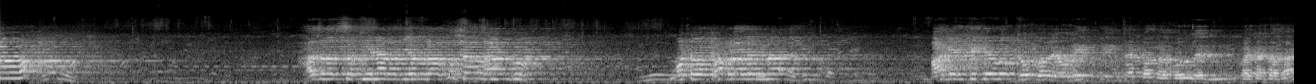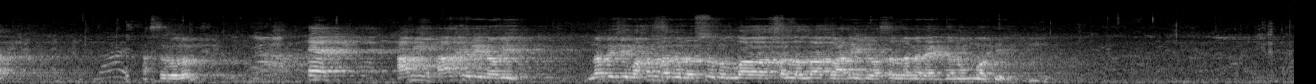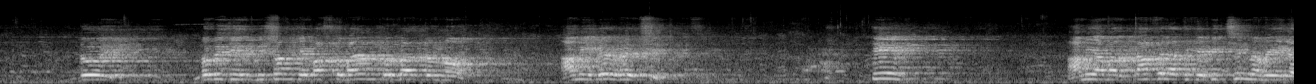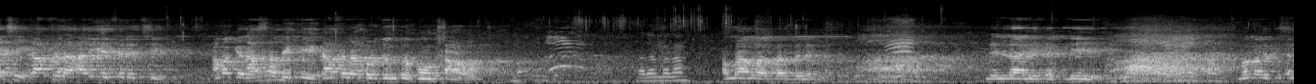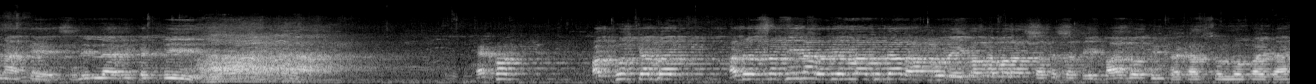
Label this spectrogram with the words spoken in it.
হযরত সাকিনা রাদিয়াল্লাহু তাআলা আনহু মোটো ঘাবড়ালেন না। বাঘের দিকে লক্ষ্য করে অনেক তিনটা কথা বললেন। কয়টা কথা? আসতে বলুন। এক, আমি আখেরি নবী। নবীজি মোহাম্মদ রসুল্লাহ সাল্লাহ আলী ওয়াসাল্লামের একজন উন্মতি দুই, নবীজির মিশনকে বাস্তবায়ন করবার জন্য আমি বের হয়েছি। তিন আমি আমার কাফেলা থেকে বিচ্ছিন্ন হয়ে গেছি কাফেলা হারিয়ে ফেলেছি। আমাকে রাস্তা দেখিয়ে কাফেলা পর্যন্ত পৌঁছাও। আল্লাহ আকবর দিলেন লিল্লাহি তাকবীর। মনে হইতেছে না খেয়েছে। লিল্লাহি তাকবীর। এখন অদ্ভুত কারবার। হযরত সফিনা রাদিয়াল্লাহু তাআলা আনহুর এই কথা বলার সাথে সাথে বাঘও তিনটা কাজ করল কয়টা?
